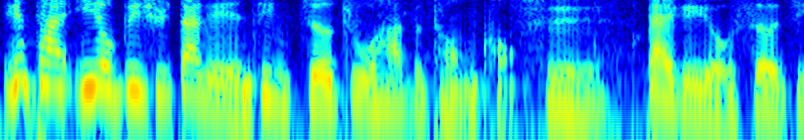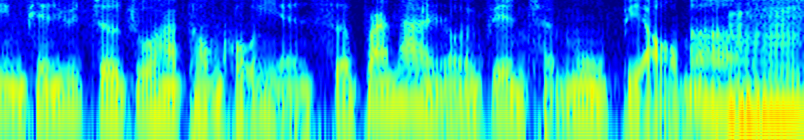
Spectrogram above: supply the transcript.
因为他又必须戴个眼镜遮住他的瞳孔，是戴个有色镜片去遮住他瞳孔颜色，不然他很容易变成目标嘛。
